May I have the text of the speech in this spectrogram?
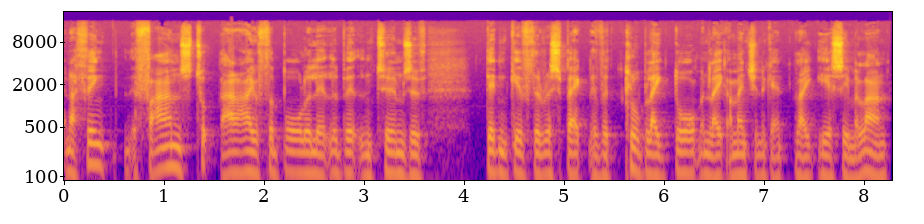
And I think the fans took that eye off the ball a little bit in terms of didn't give the respect of a club like Dortmund, like I mentioned again, like AC Milan,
